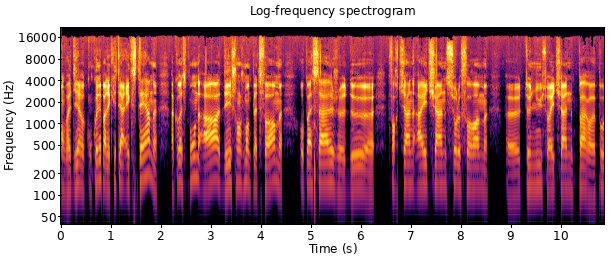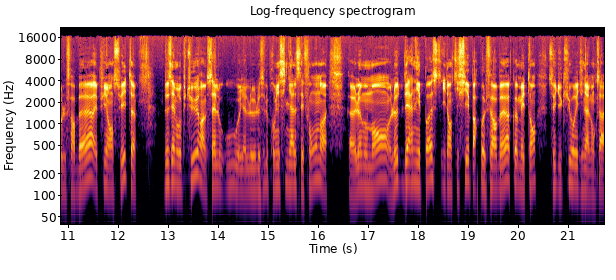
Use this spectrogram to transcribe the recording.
on va dire, qu'on connaît par des critères externes, à correspondre à des changements de plateforme, au passage de 4chan euh, à 8chan sur le forum euh, tenu sur 8chan par euh, Paul Farber, et puis ensuite, Deuxième rupture, celle où le, premier signal s'effondre, le moment, le dernier poste identifié par Paul Farber comme étant celui du Q original. Donc ça,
